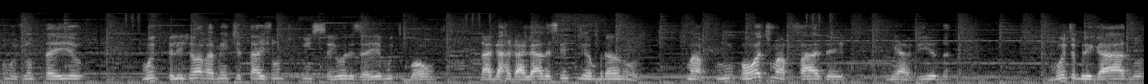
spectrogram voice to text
Tamo junto aí. Muito feliz novamente de estar junto com os senhores aí. Muito bom. Dar gargalhada, sempre lembrando uma, uma ótima fase aí da minha vida. Muito obrigado.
